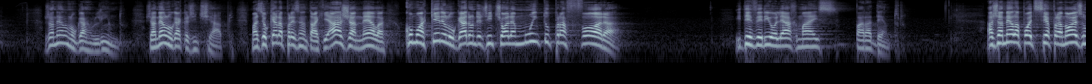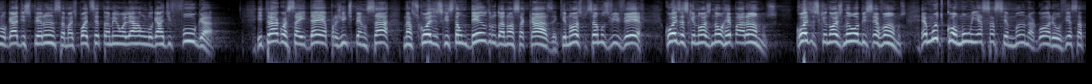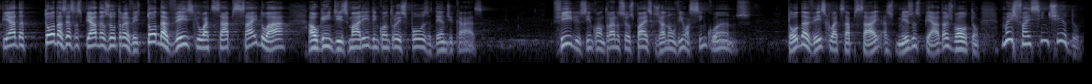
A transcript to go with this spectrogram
Janela é um lugar lindo. Janela é um lugar que a gente abre. Mas eu quero apresentar aqui a janela como aquele lugar onde a gente olha muito para fora e deveria olhar mais para dentro. A janela pode ser para nós um lugar de esperança, mas pode ser também um olhar um lugar de fuga. E trago essa ideia para a gente pensar nas coisas que estão dentro da nossa casa, que nós precisamos viver, coisas que nós não reparamos coisas que nós não observamos. É muito comum, e essa semana agora eu ouvi essa piada, todas essas piadas outra vez. Toda vez que o WhatsApp sai do ar, alguém diz: marido encontrou esposa dentro de casa. Filhos encontraram seus pais, que já não viam há cinco anos. Toda vez que o WhatsApp sai, as mesmas piadas voltam. Mas faz sentido.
